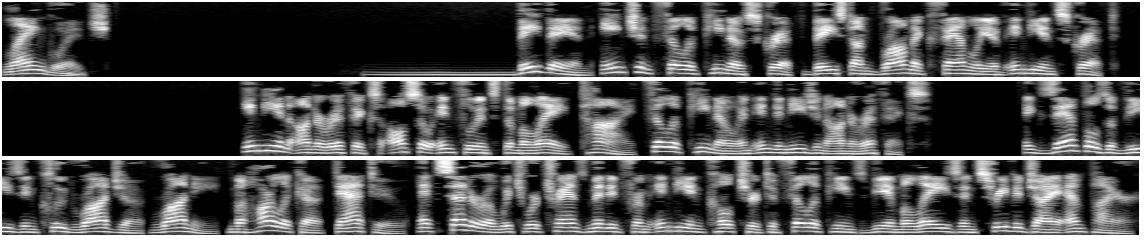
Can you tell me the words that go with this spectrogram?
Language Baybayin, ancient Filipino script based on Brahmic family of Indian script. Indian honorifics also influenced the Malay, Thai, Filipino and Indonesian honorifics. Examples of these include Raja, Rani, Maharlika, Datu, etc. which were transmitted from Indian culture to Philippines via Malays and Srivijaya Empire.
